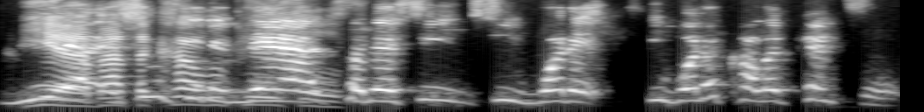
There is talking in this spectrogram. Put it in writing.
Yeah, about the was color mad pencils. so that she she wanted she wanted colored pencil,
